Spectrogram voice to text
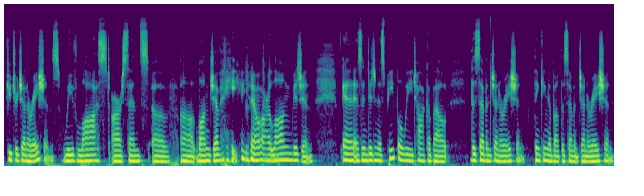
future generations. We've lost our sense of uh, longevity, you know, our long vision. And as Indigenous people, we talk about the seventh generation, thinking about the seventh generation.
